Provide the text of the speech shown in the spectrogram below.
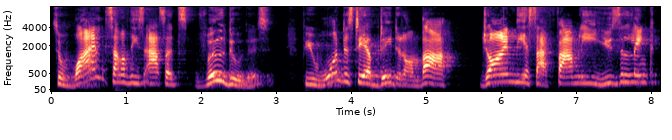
So while some of these assets will do this, if you want to stay updated on that, join the SI family, use the link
